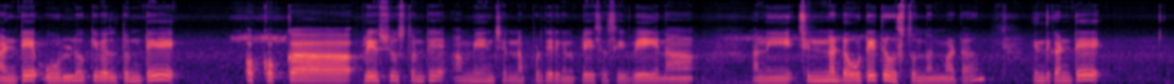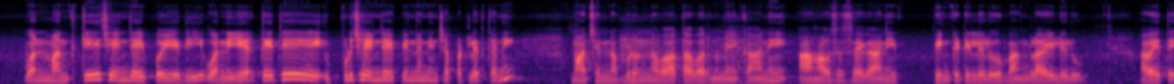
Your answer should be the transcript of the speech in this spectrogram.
అంటే ఊళ్ళోకి వెళ్తుంటే ఒక్కొక్క ప్లేస్ చూస్తుంటే మేము చిన్నప్పుడు తిరిగిన ప్లేసెస్ ఇవేనా? అని చిన్న డౌట్ అయితే వస్తుందన్నమాట. ఎందుకంటే వన్ మంత్కే చేంజ్ అయిపోయేది. వన్ ఇయర్కి అయితే ఇప్పుడు చేంజ్ అయిపోయిందని నేను చెప్పట్లేదు కానీ మా చిన్నప్పుడు ఉన్న వాతావరణమే కానీ ఆ హౌసెసే కానీ పెంకుటిల్లులు బంగ్లా ఇల్లులు అవైతే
